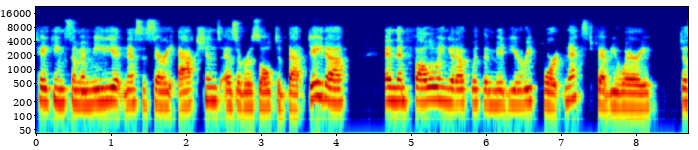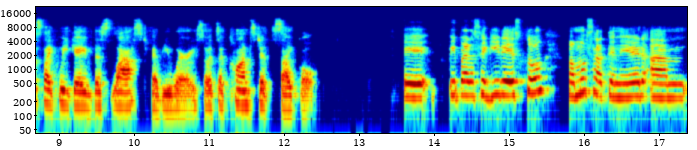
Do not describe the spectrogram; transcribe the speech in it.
taking some immediate necessary actions as a result of that data, and then following it up with a mid-year report next February, just like we gave this last February. So it's a constant cycle. Eh, y para seguir esto, vamos a tener, um,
